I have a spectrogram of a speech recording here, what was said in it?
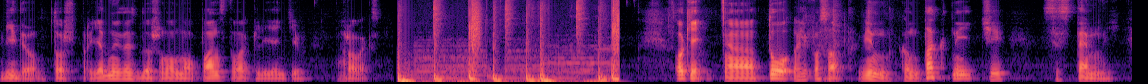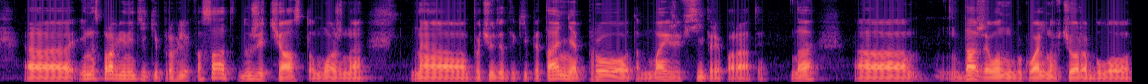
відео. Тож приєднуйтесь до шановного панства клієнтів Grovex. Окей, е, то гліфосат він контактний чи системний? Е, І насправді не тільки про гліфосат, дуже часто можна почути такі питання про там, майже всі препарати. Да? Даже вон буквально вчора було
